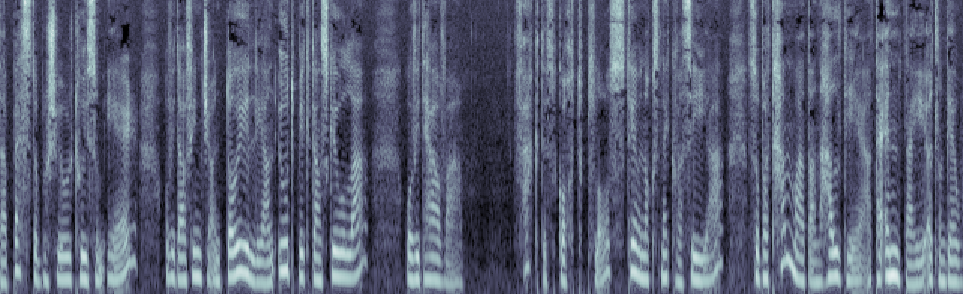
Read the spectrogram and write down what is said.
det beste brosjur tog som er, og vi da finner en døylig, en utbygd en skole, og vi da var faktisk godt plås, det er nok snakk hva sier, så på tannmaten halde jeg at det enda i Øtlandgåen.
